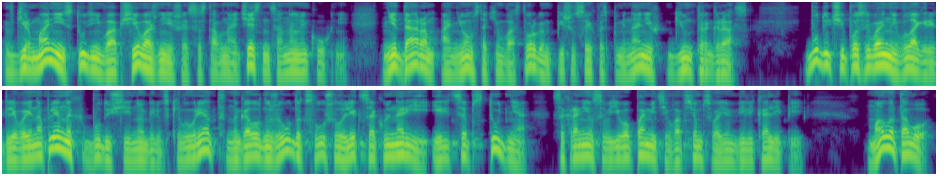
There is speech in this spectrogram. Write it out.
В Германии студень вообще важнейшая составная часть национальной кухни. Недаром о нем с таким восторгом пишет в своих воспоминаниях Гюнтер Грасс. Будучи после войны в лагере для военнопленных, будущий Нобелевский лауреат на голодный желудок слушал лекции о кулинарии, и рецепт студня сохранился в его памяти во всем своем великолепии. Мало того,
